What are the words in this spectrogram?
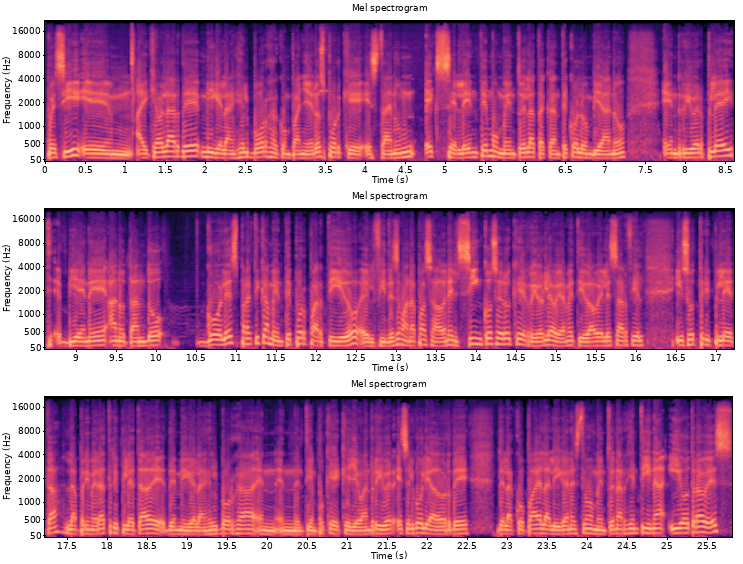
Pues sí, eh, hay que hablar de Miguel Ángel Borja, compañeros, porque está en un excelente momento el atacante colombiano en River Plate, viene anotando goles prácticamente por partido. El fin de semana pasado en el 5-0 que River le había metido a Vélez Arfield, hizo tripleta, la primera tripleta de, Miguel Ángel Borja en, el tiempo que, que, lleva en River. Es el goleador de, de, la Copa de la Liga en este momento en Argentina. Y otra vez,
